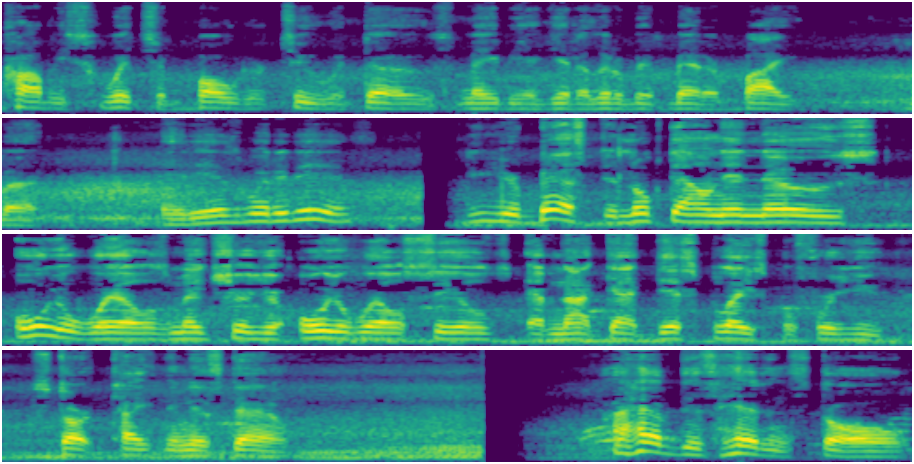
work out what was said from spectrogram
probably switch a bolt or two with those. Maybe I get a little bit better bite. But it is what it is. Do your best to look down in those oil wells. Make sure your oil well seals have not got displaced before you start tightening this down. I have this head installed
